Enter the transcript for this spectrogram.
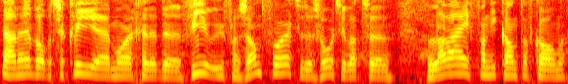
Nou, dan hebben we op het circuit morgen de, de 4 uur van Zandvoort. Dus hoort u wat lawaai van die kant af komen.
